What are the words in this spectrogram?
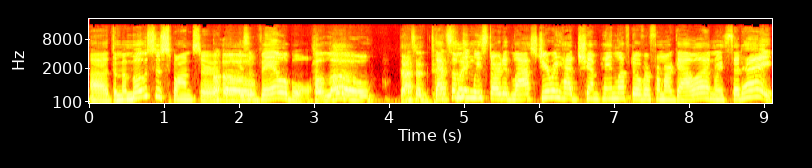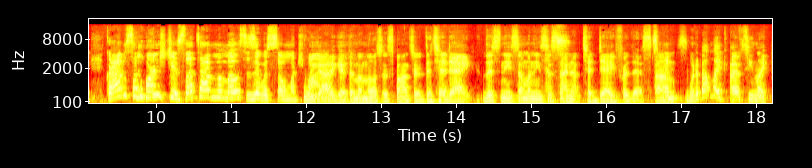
Uh, the mimosa sponsor Uh-oh. is available. Hello. That's a that's, That's something like- we started last year. We had champagne left over from our gala, and we said, "Hey, grab some orange juice. Let's have mimosas." It was so much fun. We got to get the mimosa sponsored the, today. This needs someone needs to sign up today for this. Um, What about like I've seen like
